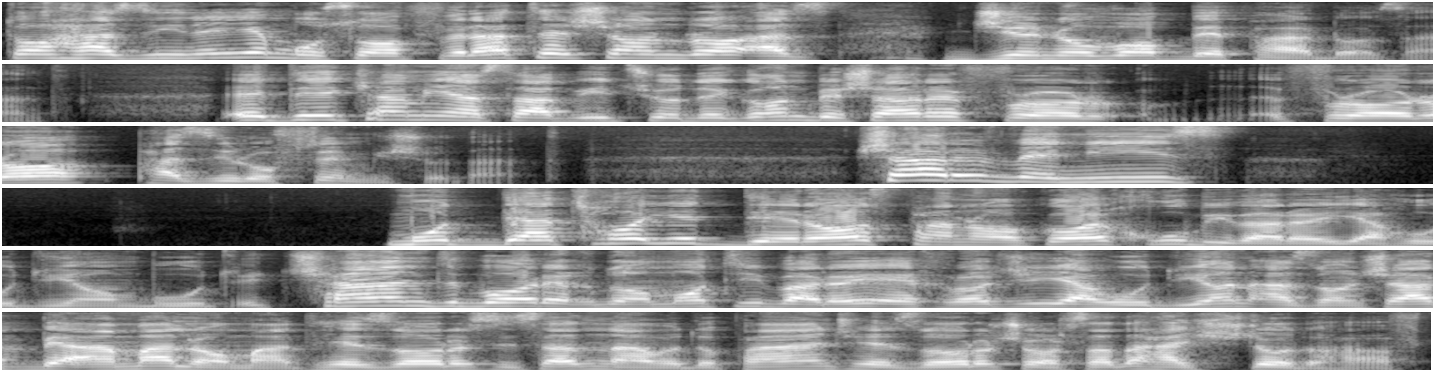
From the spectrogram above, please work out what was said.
تا هزینه مسافرتشان را از جنوا بپردازند. عده کمی از تبعید شدگان به شهر فرارا پذیرفته می شدند شهر ونیز های دراز پناهگاه خوبی برای یهودیان بود. چند بار اقداماتی برای اخراج یهودیان از آن شهر به عمل آمد. 1395 1487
